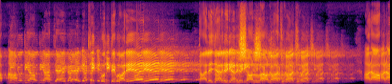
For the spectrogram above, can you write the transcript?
আপনি যদি আপনার জায়গাটাকে ঠিক করতে পারেন তাহলে যার ইনশাআল্লাহ কাজ কাজ হয়েছে। আর আপনি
